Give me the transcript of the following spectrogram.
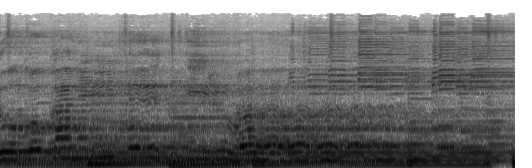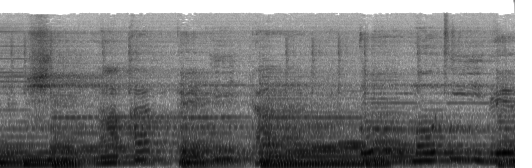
どこかにいているわ。しまっていた思い出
